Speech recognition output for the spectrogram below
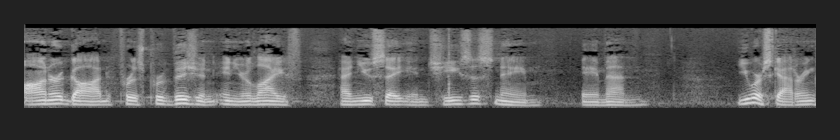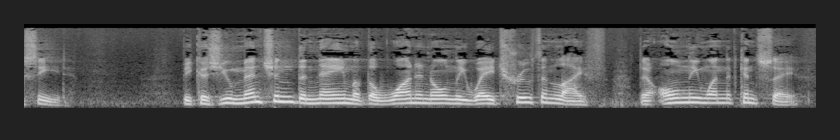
honor God for his provision in your life, and you say, In Jesus' name, amen. You are scattering seed because you mentioned the name of the one and only way, truth, and life, the only one that can save.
